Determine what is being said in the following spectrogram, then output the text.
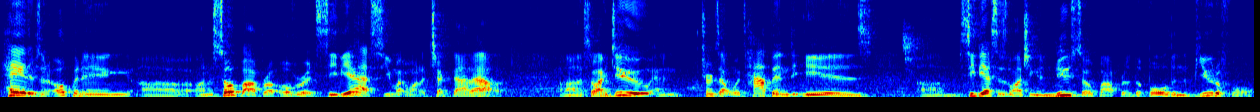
hey, there's an opening uh, on a soap opera over at CBS. You might want to check that out. Uh, so I do, and turns out what's happened is um, CBS is launching a new soap opera, The Bold and the Beautiful,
